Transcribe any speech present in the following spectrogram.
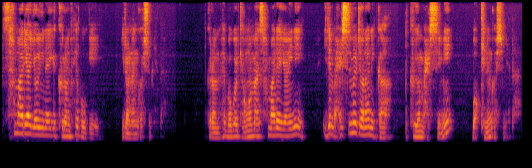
사마리아 여인에게 그런 회복이 일어난 것입니다. 그런 회복을 경험한 사마리아 여인이 이제 말씀을 전하니까 그 말씀이 먹히는 것입니다.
